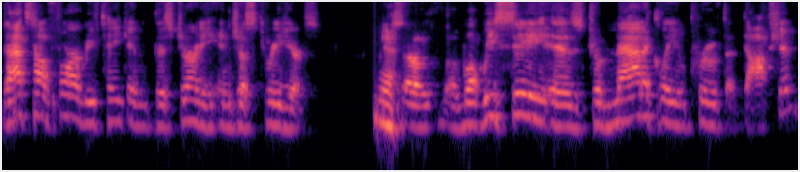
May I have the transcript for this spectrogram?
That's how far we've taken this journey in just three years. Yeah. So uh, what we see is dramatically improved adoption.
